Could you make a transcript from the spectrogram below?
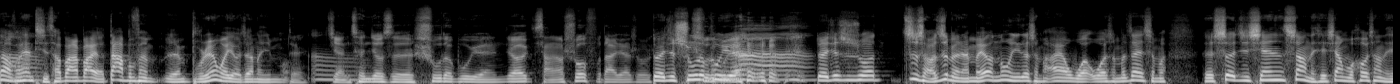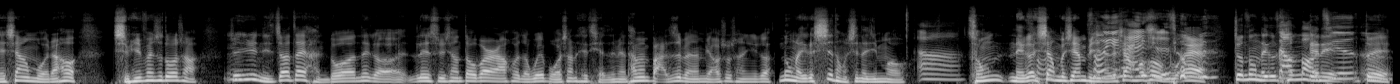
但我发现啊体操八十八有大部分人不认为有这样的阴谋。对，嗯简称就是输的不冤，就要想要说服大家说，对，就输的不不冤。啊 对，就是说，至少日本人没有弄一个什么，哎呀，我我什么在什么呃设计先上哪些项目，后上哪些项目，然后起评分是多少？就因为你知道，在很多那个类似于像豆瓣啊或者微博上那些帖子里面，他们把日本人描述成一个弄了一个系统性的阴谋，啊，从哪个项目先比，哪个项目后哎，就弄了一个坑给你。对嗯，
